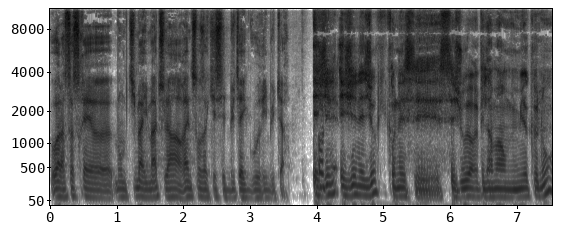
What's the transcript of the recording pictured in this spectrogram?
voilà, ça serait euh, mon petit my match là, Rennes sans encaisser de but avec Gouiri buteur. Et, Ok. Gen- et Genesio, qui connaît ses, ses joueurs évidemment mieux que nous,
